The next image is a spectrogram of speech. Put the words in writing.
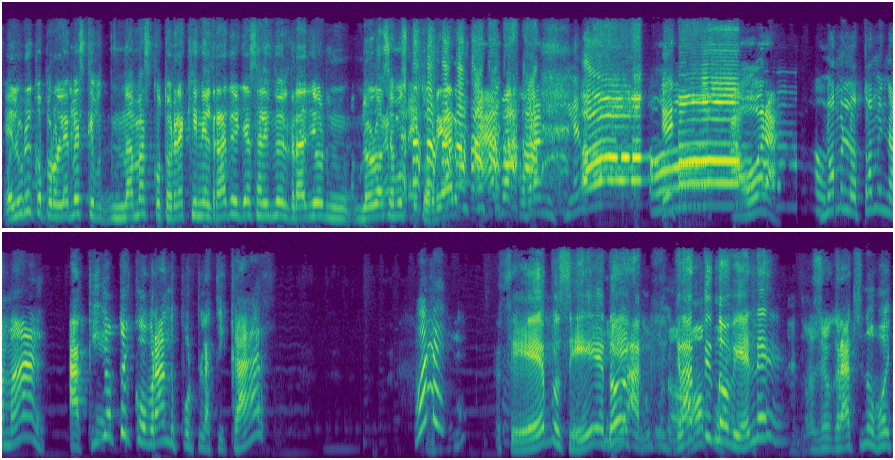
El único problema es que nada más cotorrea aquí en el radio, ya saliendo del radio no lo hacemos cotorrear. Ah, voy a cobrar mi tiempo. ¡Oh! Ahora, no me lo tomen a mal. Aquí yo estoy cobrando por platicar. Sí, pues sí, no, gratis no pues. viene. Entonces yo gratis no voy.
